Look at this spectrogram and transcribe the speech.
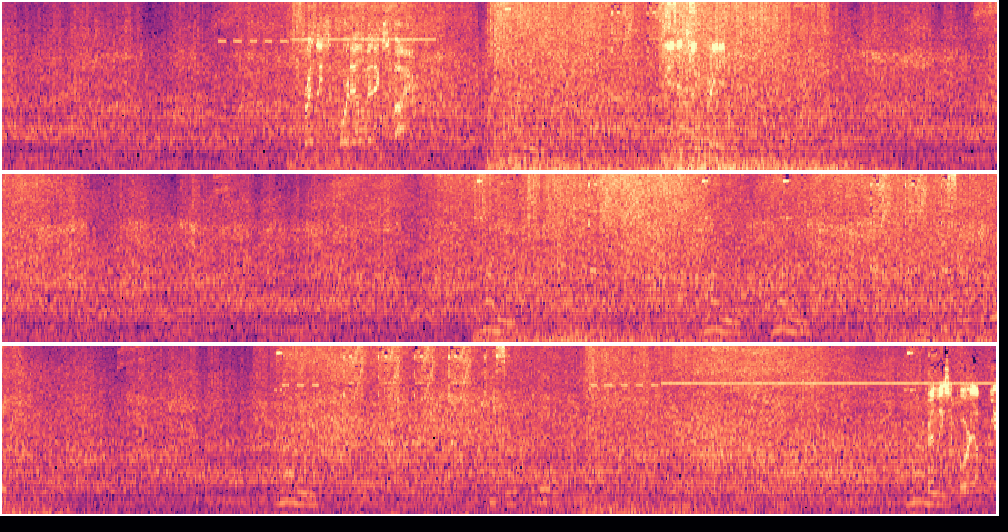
Friendly support element expired. Warning. Cannons upgraded. Warning. Warning. Missile evaded. Warning. Missile evaded. Friendly support element.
